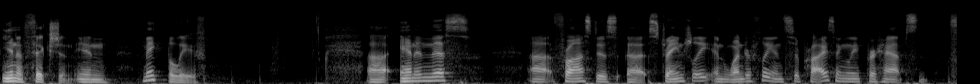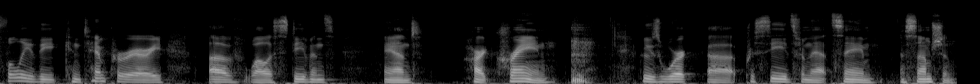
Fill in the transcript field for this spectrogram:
in a fiction, in make believe. Uh, and in this, uh, Frost is uh, strangely and wonderfully and surprisingly perhaps fully the contemporary of Wallace Stevens and Hart Crane, whose work uh, proceeds from that same assumption.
